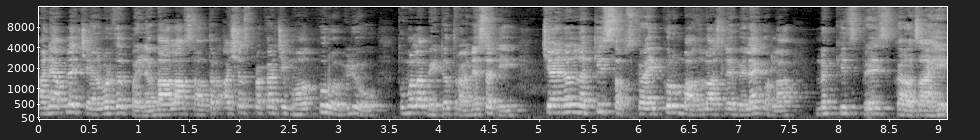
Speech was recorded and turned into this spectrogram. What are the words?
आणि आपल्या चॅनलवर जर पहिल्यांदा आला असाल तर अशाच प्रकारचे महत्त्वपूर्ण व्हिडिओ तुम्हाला भेटत राहण्यासाठी चॅनल नक्कीच सबस्क्राईब करून बाजूला असलेल्या बेलायकॉनला नक्कीच प्रेस करायचा आहे.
